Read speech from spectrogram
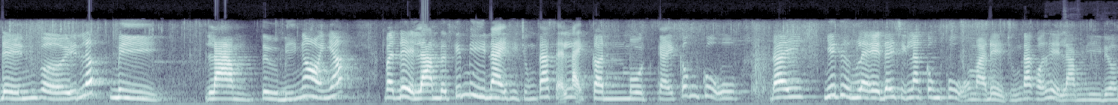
đến với lớp mì làm từ bí ngòi nhé và để làm được cái mì này thì chúng ta sẽ lại cần một cái công cụ. Đây, như thường lệ đây chính là công cụ mà để chúng ta có thể làm mì được.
